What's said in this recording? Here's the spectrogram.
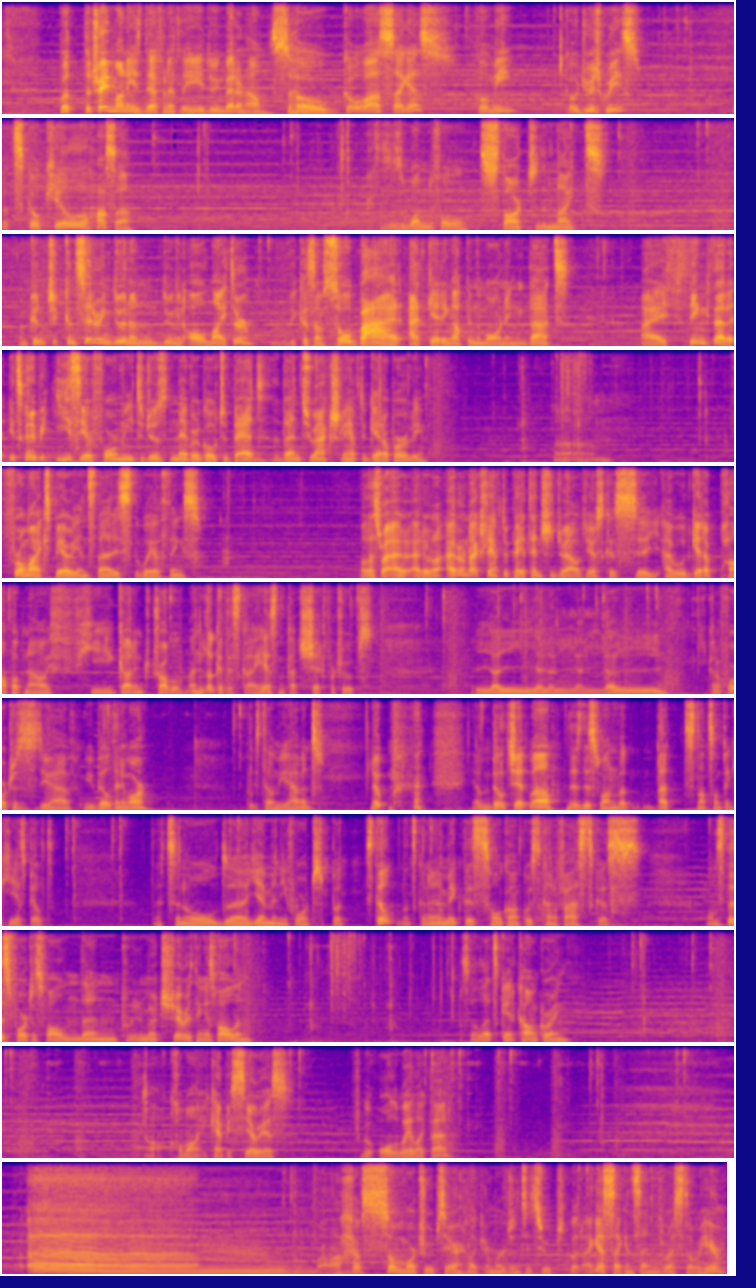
But the trade money is definitely doing better now. So go us, I guess. Go me. Go Jewish Greece. Let's go kill Hasa. This is a wonderful start to the night. I'm con considering doing an, doing an all-nighter because I'm so bad at getting up in the morning that I think that it's going to be easier for me to just never go to bed than to actually have to get up early. Um, from my experience, that is the way of things. Well, that's right. I, I don't. I don't actually have to pay attention to Algiers because uh, I would get a pop-up now if he got into trouble. And look at this guy. He hasn't got shit for troops. Lol, lol, lol, lol kind of fortresses do you have? You built any more? Please tell me you haven't. Nope. he hasn't built shit. Well, there's this one, but that's not something he has built. That's an old uh, Yemeni fort, but still, that's gonna make this whole conquest kind of fast, because once this fort has fallen, then pretty much everything has fallen. So let's get conquering. Oh, come on, you can't be serious. Have To go all the way like that? Um, I have some more troops here, like emergency troops, but I guess I can send the rest over here.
